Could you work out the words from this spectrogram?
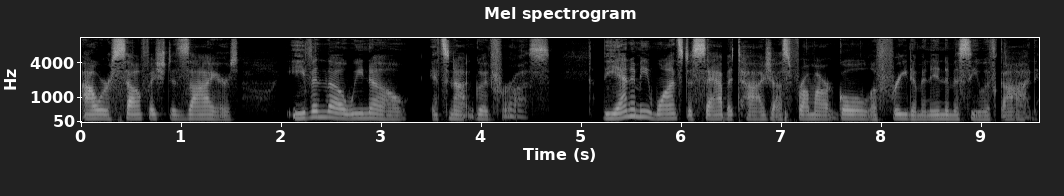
our selfish desires, even though we know it's not good for us. The enemy wants to sabotage us from our goal of freedom and intimacy with God.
